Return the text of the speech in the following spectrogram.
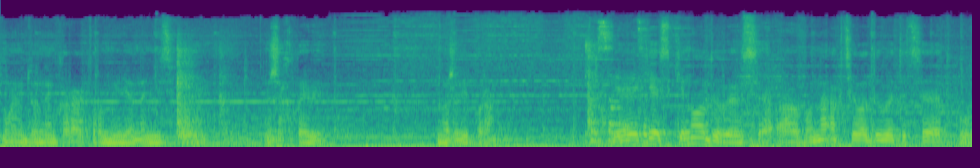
з моїм дурним характером я наніс жахливі ножові поранення. Я якесь кіно дивився, а вона хотіла дивитися таку,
